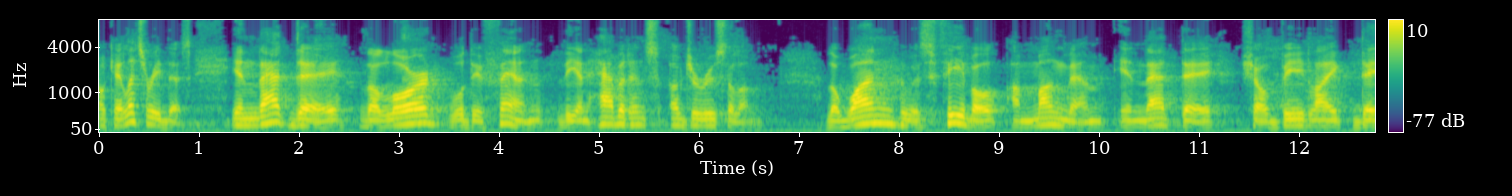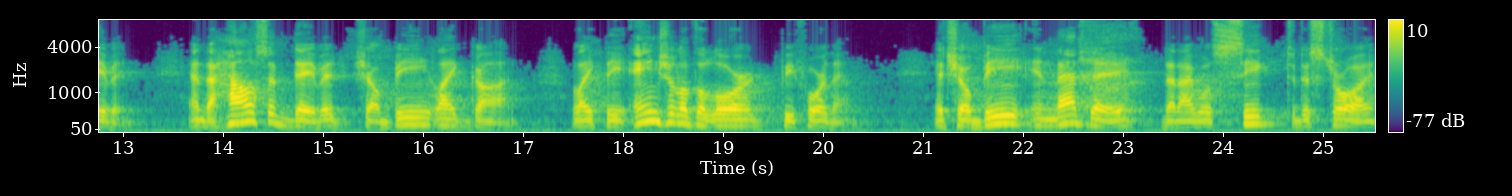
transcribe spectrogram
Okay, let's read this. In that day, the Lord will defend the inhabitants of Jerusalem. The one who is feeble among them in that day shall be like David, and the house of David shall be like God, like the angel of the Lord before them. It shall be in that day that I will seek to destroy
